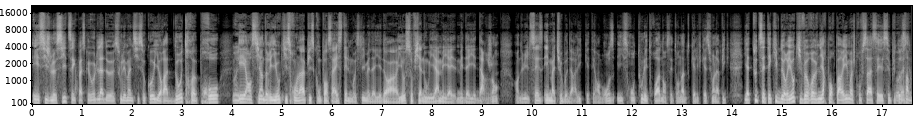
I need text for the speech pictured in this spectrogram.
Et si je le cite, c'est parce qu'au-delà de Suleiman Sissoko, il y aura d'autres pros et anciens de Rio qui seront là, puisqu'on pense à Estelle Mosley, médaillée d'or à Rio, Sofiane Ouya, médaillée d'argent en 2016, et Mathieu Baudarlic qui était en bronze. Ils seront tous les trois dans ces tournois de qualification olympique. Il y a toute cette équipe de Rio qui veut revenir pour Paris. Moi, je trouve ça c'est plutôt Ouais, sympa.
